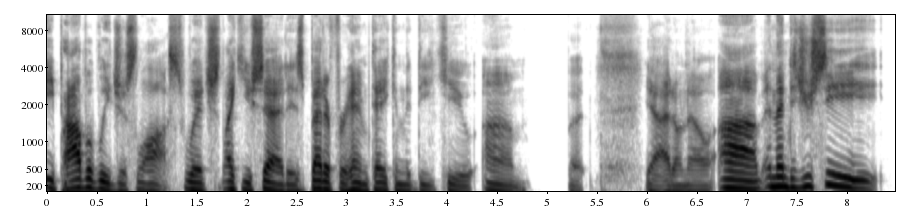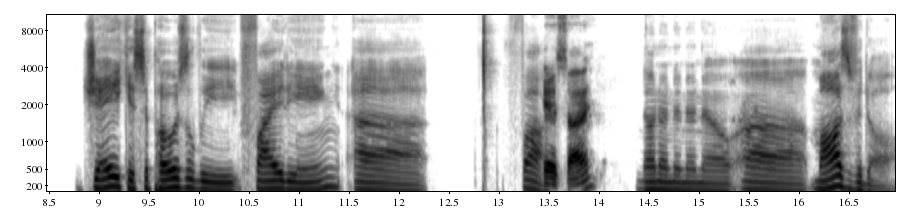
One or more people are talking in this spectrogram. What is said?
he probably just lost, which, like you said, is better for him taking the DQ. Um, but yeah, I don't know. Um, and then did you see Jake is supposedly fighting? Uh, fuck. KSI. No, no, no, no, no. Uh, Masvidal.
